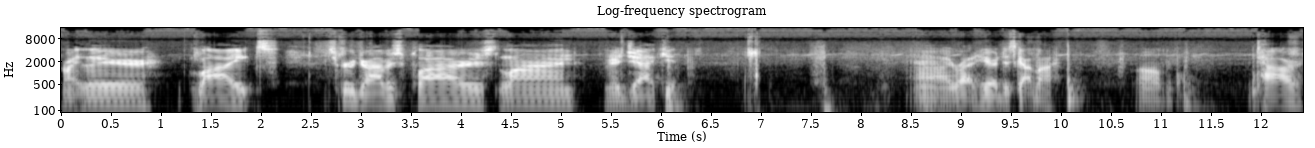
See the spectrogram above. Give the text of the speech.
right there, lights, screwdrivers, pliers, line, and a jacket. Uh, right here, I just got my um, tire,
